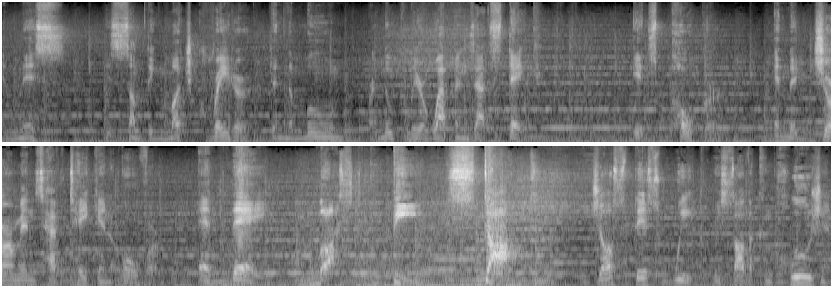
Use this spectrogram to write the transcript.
And this is something much greater than the moon or nuclear weapons at stake. It's poker. And the Germans have taken over. And they must be stopped! Just this week, we saw the conclusion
